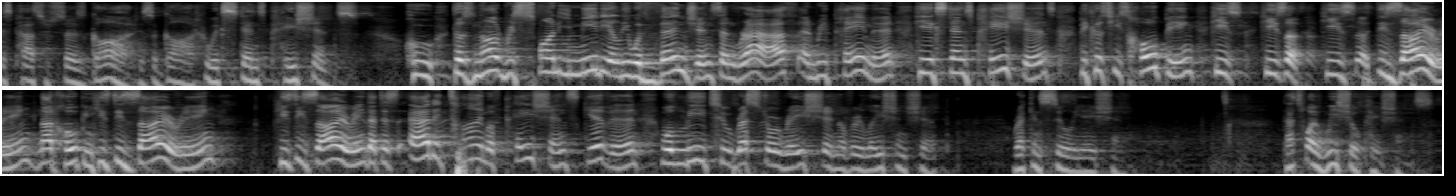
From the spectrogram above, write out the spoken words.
this passage says God is a God who extends patience, who does not respond immediately with vengeance and wrath and repayment. He extends patience because he's hoping, he's, he's, a, he's a desiring, not hoping, he's desiring. He's desiring that this added time of patience given will lead to restoration of relationship, reconciliation. That's why we show patience.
